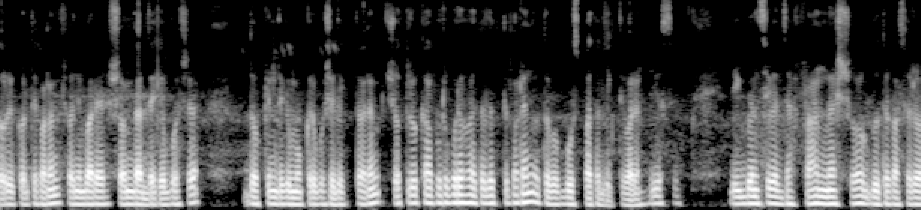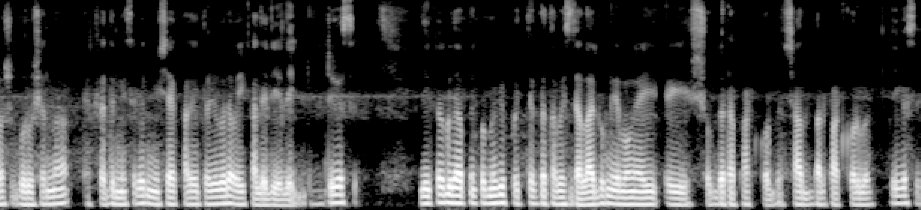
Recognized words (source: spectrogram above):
তৈরি করতে পারেন, শনিবারে সন্ধ্যার দিকে বসে দক্ষিণ দিকে মুখ করে বসে লিখতে পারেন। শত্রুর কাপড় উপরে হয়তো লিখতে পারেন অথবা বুঝ পাতা লিখতে পারেন, ঠিক আছে? লিখবেন সেখানে জাফরান মেশক দুধে কাছের রস গরু সেনা একসাথে মিশাবেন মিশিয়ে কালি তৈরি করে ওই কালি দিয়ে লিখবেন ঠিক আছে? লিখাগুলো আপনি করবেন কি, প্রত্যেকটা তাবিজ জ্বালাবেন এবং এই এই শব্দটা পাঠ করবেন, সাতবার পাঠ করবেন, ঠিক আছে?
